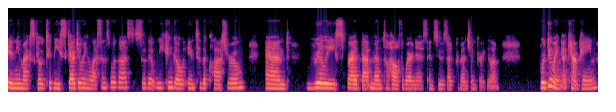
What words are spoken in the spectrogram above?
in New Mexico to be scheduling lessons with us so that we can go into the classroom and really spread that mental health awareness and suicide prevention curriculum. We're doing a campaign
